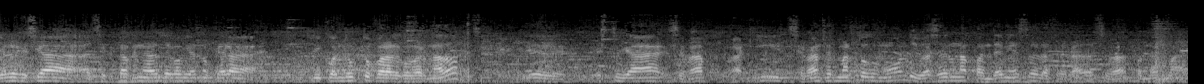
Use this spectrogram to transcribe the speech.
Yo le decía al secretario general de gobierno que era mi conducto para el gobernador, esto ya se va, aquí se va a enfermar todo el mundo y va a ser una pandemia esto de la fregada, se va a poner mal.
